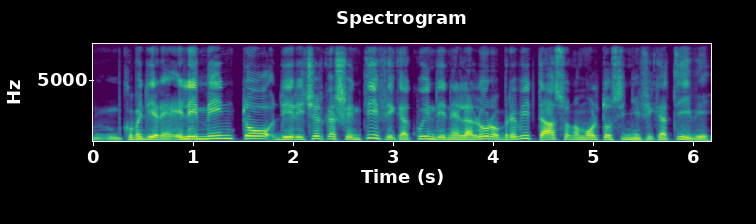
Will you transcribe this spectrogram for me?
mm, come dire, elemento di ricerca scientifica, quindi nella loro brevità sono molto significativi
